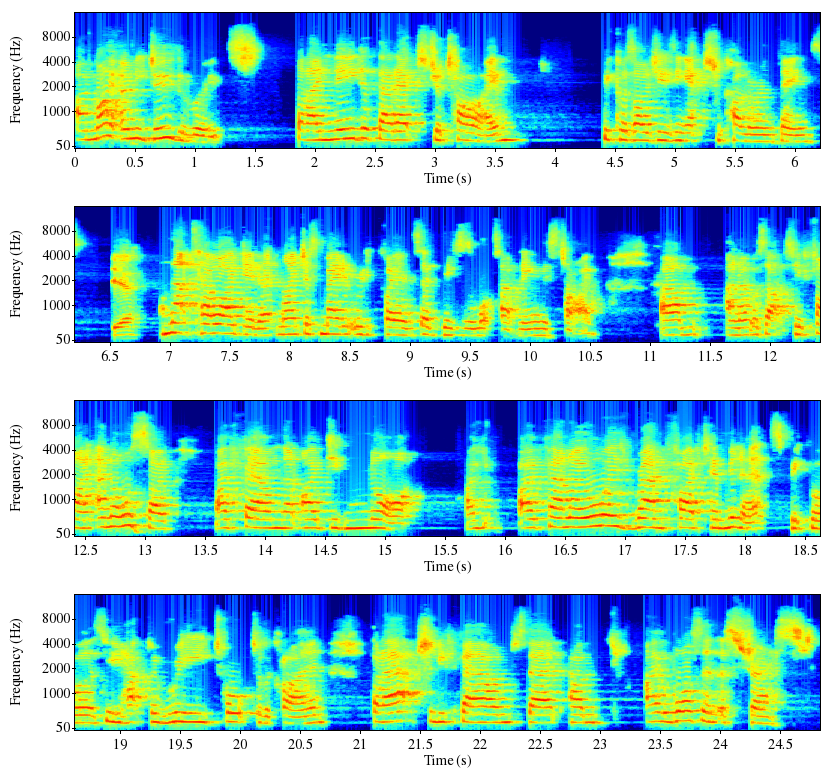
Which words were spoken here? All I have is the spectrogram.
I might only do the roots, but I needed that extra time because I was using extra colour and things. Yeah. And that's how I did it. And I just made it really clear and said, this is what's happening this time. Um, and it was absolutely fine. And also, I found that I did not. I, I found I always ran five, ten minutes because you had to re talk to the client. But I actually found that um, I wasn't as stressed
